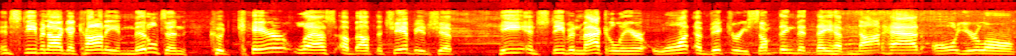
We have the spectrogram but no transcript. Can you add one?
and Stephen Aghakhani and Middleton could care less about the championship. He and Stephen McAleer want a victory, something that they have not had all year long.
